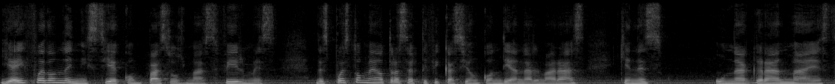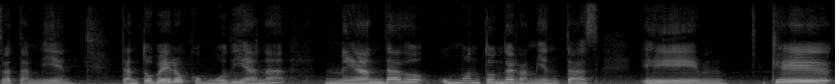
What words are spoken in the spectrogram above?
y ahí fue donde inicié con pasos más firmes. Después tomé otra certificación con Diana Almaraz, quien es una gran maestra también. Tanto Vero como Diana me han dado un montón de herramientas em, que,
